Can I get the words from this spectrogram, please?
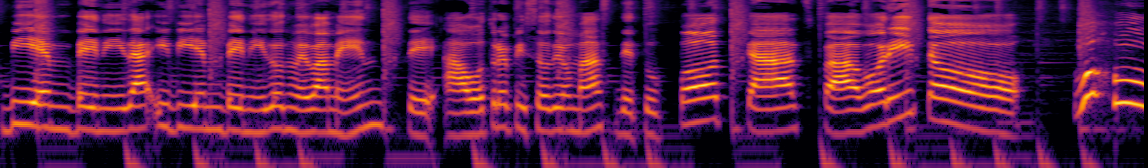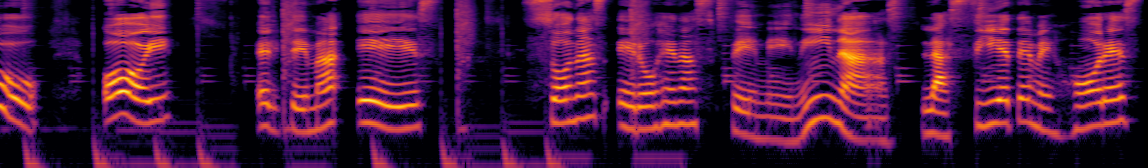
bienvenida y bienvenido nuevamente a otro episodio más de tu podcast favorito. Hoy el tema es zonas erógenas femeninas, las siete mejores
